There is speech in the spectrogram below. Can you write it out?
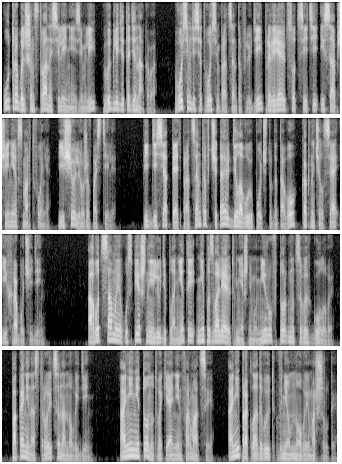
Утро большинства населения Земли выглядит одинаково. 88% людей проверяют соцсети и сообщения в смартфоне, еще лежа в постели. 55% читают деловую почту до того, как начался их рабочий день. А вот самые успешные люди планеты не позволяют внешнему миру вторгнуться в их головы, пока не настроится на новый день. Они не тонут в океане информации, они прокладывают в нем новые маршруты.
